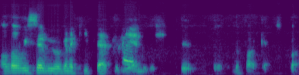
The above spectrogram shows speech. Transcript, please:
although we said we were gonna keep that to the Okay. end of the, the, the, the podcast, but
